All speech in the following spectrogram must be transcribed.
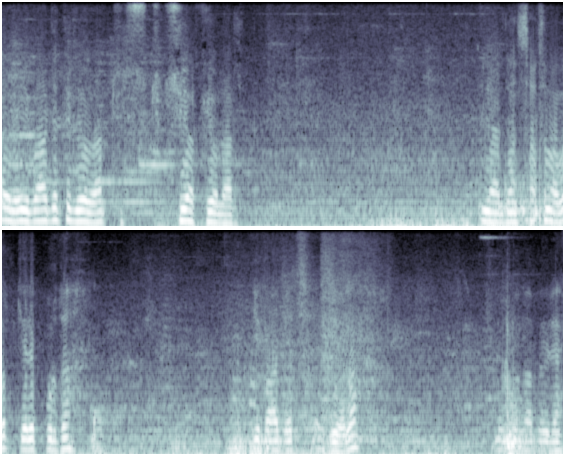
Böyle ibadet ediyorlar. Tüts, tütsü yakıyorlar. İleriden satın alıp gelip burada ibadet ediyorlar. Burada da böyle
